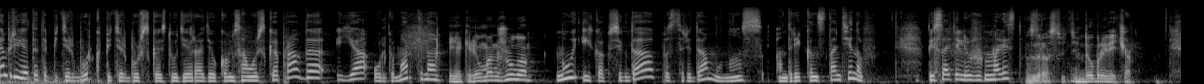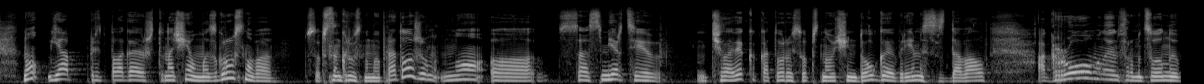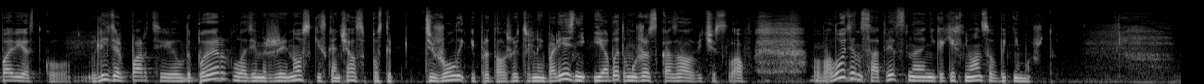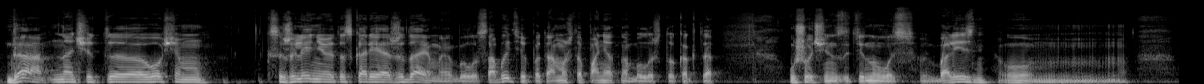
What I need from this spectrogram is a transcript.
Всем привет, это Петербург, петербургская студия радио «Комсомольская правда». Я Ольга Маркина. Я Кирилл Манжула. Ну и, как всегда, по средам у нас Андрей Константинов, писатель и журналист. Здравствуйте. Добрый вечер. Ну, я предполагаю, что начнем мы с грустного. Собственно, грустно мы продолжим, но э, со смерти человека, который, собственно, очень долгое время создавал огромную информационную повестку. Лидер партии ЛДПР Владимир Жириновский скончался после тяжелой и продолжительной болезни. И об этом уже сказал Вячеслав Володин. Соответственно, никаких нюансов быть не может. Да, значит, э, в общем, к сожалению, это скорее ожидаемое было событие, потому что понятно было, что как-то уж очень затянулась болезнь у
